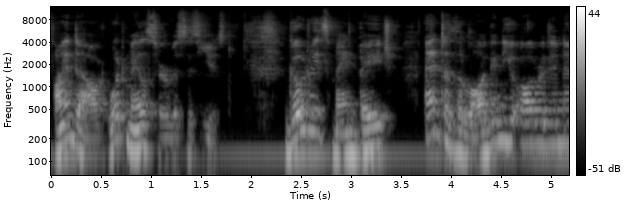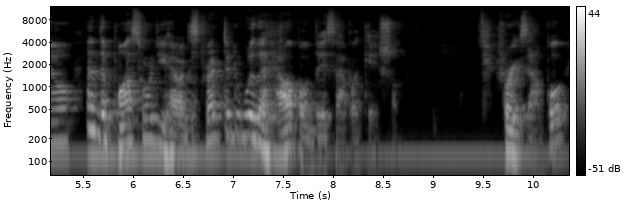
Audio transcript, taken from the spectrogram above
Find out what mail service is used. Go to its main page, enter the login you already know and the password you have extracted with the help of this application. For example,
